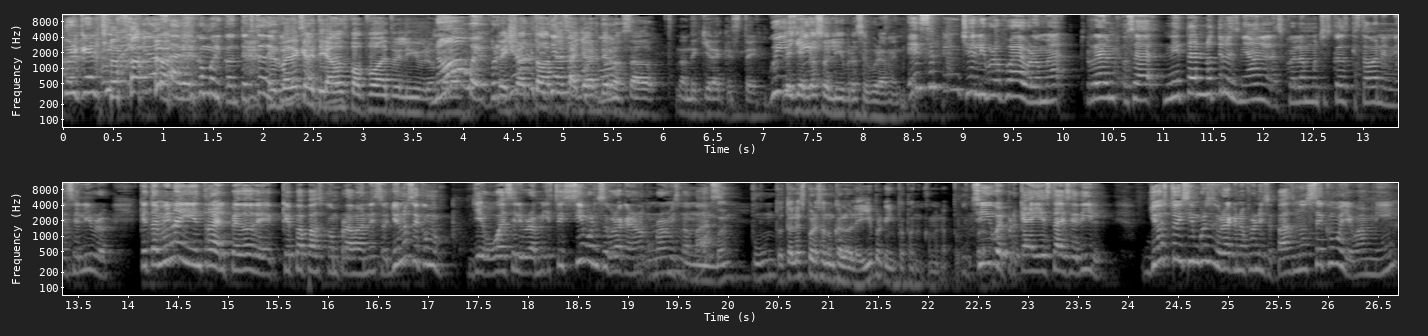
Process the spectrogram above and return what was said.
Porque al chile sí quiero saber como el contexto de Después de que le tiramos popó a tu libro. No, güey, porque Besototes a Jordi. Rosado, donde quiera que esté. Güey, es leyendo que- su libro seguramente. Ese pinche libro fuera de broma, realmente, o sea, neta, no te lo enseñaban en la escuela muchas cosas que estaban en ese libro. Que también ahí entra el pedo de qué papás compraban eso. Yo no sé cómo llegó ese libro a mí. Estoy 100% segura que no lo compraron mis Mm, papás. buen punto. Tal vez por eso nunca lo leí porque mi papá nunca me lo compró. Sí, güey, porque ahí está ese deal. Yo estoy 100% segura que no fueron mis papás. No sé cómo llegó a mí,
